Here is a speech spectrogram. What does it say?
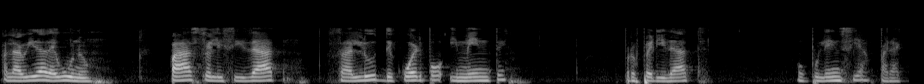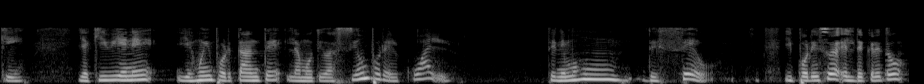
a la vida de uno? Paz, felicidad, salud de cuerpo y mente, prosperidad, opulencia, ¿para qué? Y aquí viene, y es muy importante, la motivación por el cual tenemos un deseo. Y por eso el decreto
